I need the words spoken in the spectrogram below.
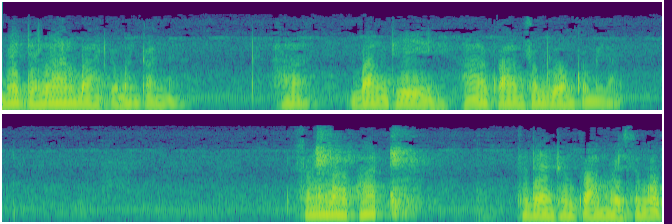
ไม่แต่ล้างบาทก็เหมือนกันหาบางที่หาความสำรวมก็ไม่ได้สังลาพัดแสดงถึงความไม่สงบ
